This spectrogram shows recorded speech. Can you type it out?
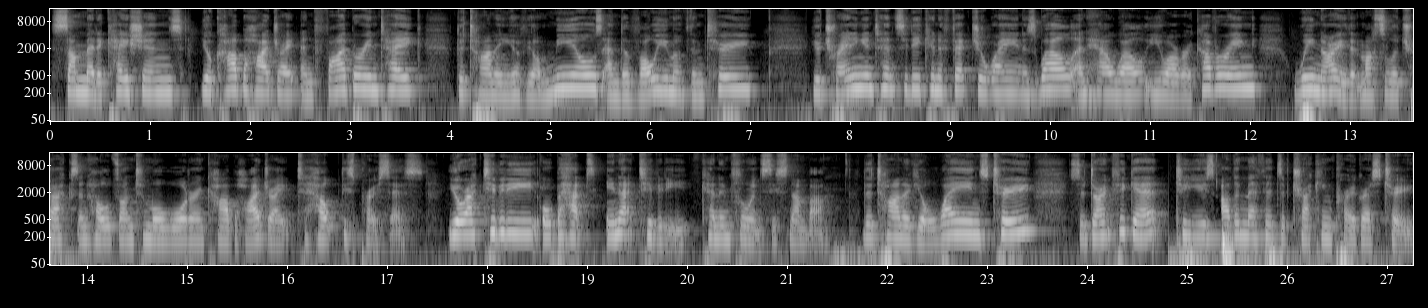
some medications, your carbohydrate and fiber intake, the timing of your meals and the volume of them too. Your training intensity can affect your weigh in as well and how well you are recovering. We know that muscle attracts and holds on to more water and carbohydrate to help this process. Your activity or perhaps inactivity can influence this number. The time of your weigh ins, too, so don't forget to use other methods of tracking progress, too.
